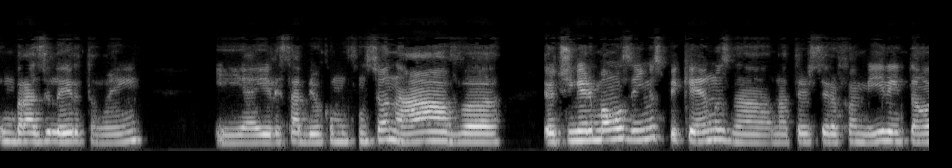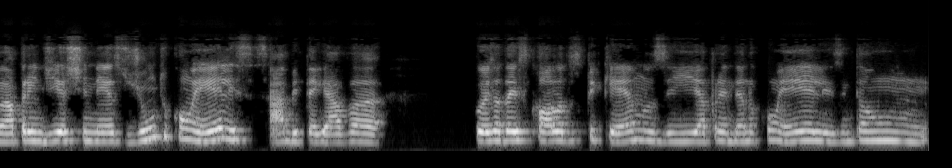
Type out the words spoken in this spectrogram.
um brasileiro também, e aí eles sabiam como funcionava. Eu tinha irmãozinhos pequenos na, na terceira família, então eu aprendia chinês junto com eles, sabe? Pegava coisa da escola dos pequenos e ia aprendendo com eles. Então,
